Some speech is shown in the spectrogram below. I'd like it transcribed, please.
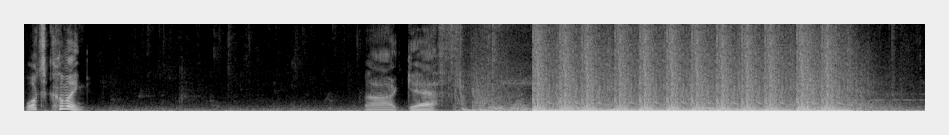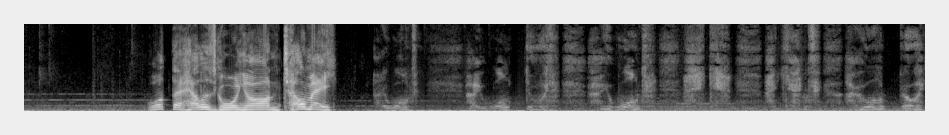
What's coming? Ah, Geth. What the hell is going on? Tell me! I won't. I won't do it. I won't. I can't. I can't. I won't do it.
